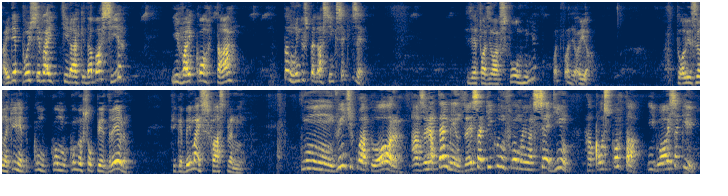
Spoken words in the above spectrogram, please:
Aí depois você vai tirar aqui da bacia e vai cortar o tamanho dos pedacinhos que você quiser. Quiser fazer umas forminhas, pode fazer. Aí, ó. Tô alisando aqui, gente. Como, como, como eu sou pedreiro, fica bem mais fácil para mim. Com 24 horas, às vezes até menos. Esse aqui, quando for amanhã cedinho, já posso cortar. Igual esse aqui.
